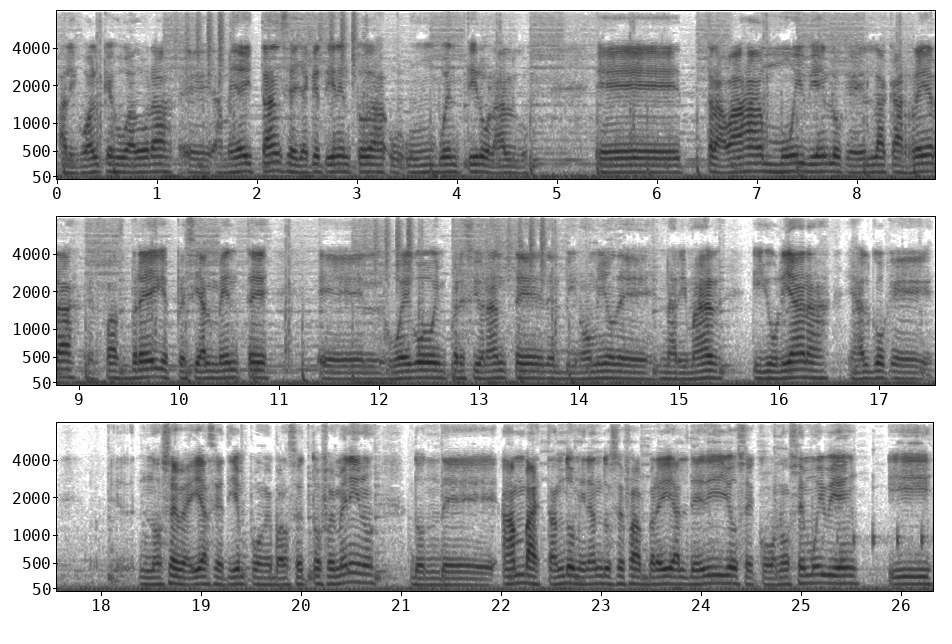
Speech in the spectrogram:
al igual que jugadoras eh, a media distancia, ya que tienen todas un buen tiro largo. trabajan muy bien lo que es la carrera, el fast break, especialmente el juego impresionante del binomio de Narimar y Juliana. Es algo que no se veía hace tiempo en el baloncesto femenino, donde ambas están dominando ese fast al dedillo, se conoce muy bien y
